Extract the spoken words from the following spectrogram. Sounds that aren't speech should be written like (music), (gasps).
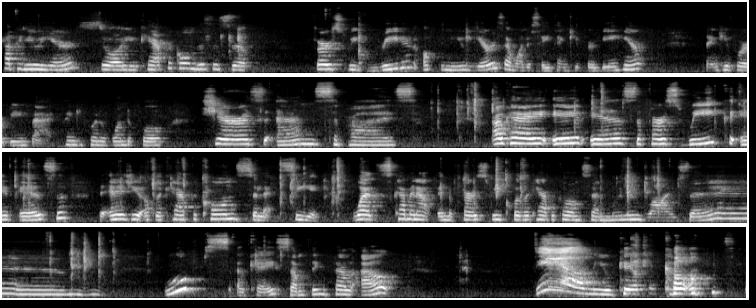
Happy New Year. So, all you Capricorn, this is the first week reading of the New Year's. I want to say thank you for being here. Thank you for being back. Thank you for the wonderful shares and surprise. Okay, it is the first week. It is the energy of the Capricorn. So let's see what's coming up in the first week for the Capricorn Sun, Moon, and Rising. Oops. Okay, something fell out. Damn, you Capricorns. (laughs)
